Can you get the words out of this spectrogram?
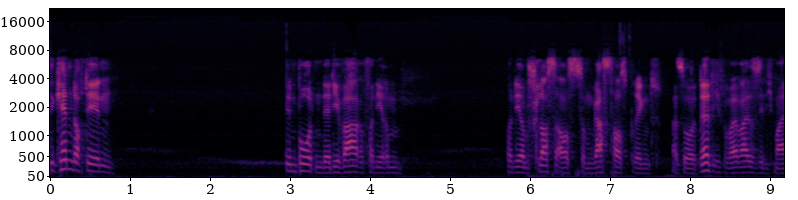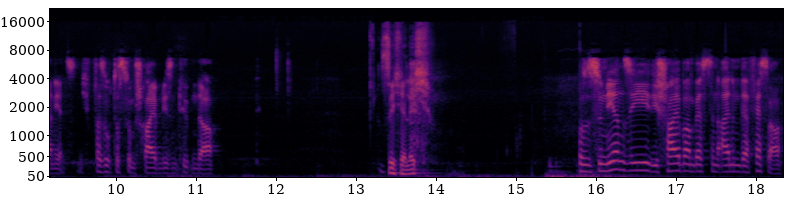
Sie kennen doch den den Boten, der die Ware von ihrem von ihrem Schloss aus zum Gasthaus bringt. Also, ne, ich weiß, was ich meine jetzt. Ich versuche das zu umschreiben, diesen Typen da. Sicherlich. Positionieren Sie die Scheibe am besten in einem der Fässer.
